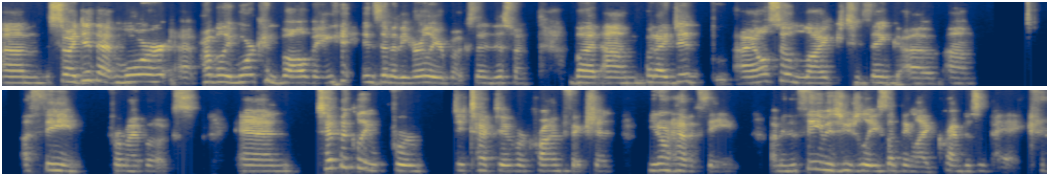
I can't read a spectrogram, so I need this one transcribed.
Um, so i did that more uh, probably more convolving in some of the earlier books than this one. But um, but i did i also like to think of um, a theme for my books. And typically for detective or crime fiction, you don't have a theme. I mean, the theme is usually something like crime doesn't pay.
